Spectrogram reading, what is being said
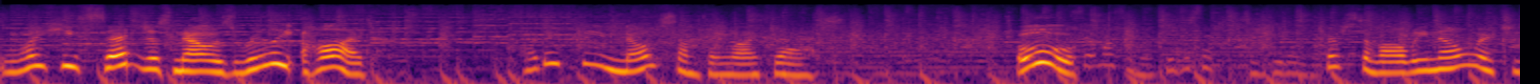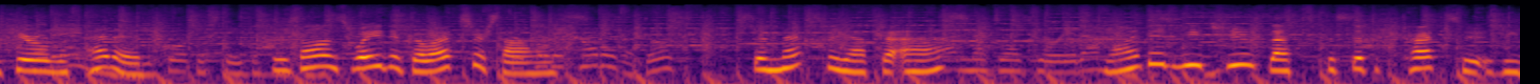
What he said just now is really odd. How did he know something like that? Ooh! First of all, we know where Chihiro was headed. He was on his way to go exercise. So next we have to ask, why did he choose that specific tracksuit he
